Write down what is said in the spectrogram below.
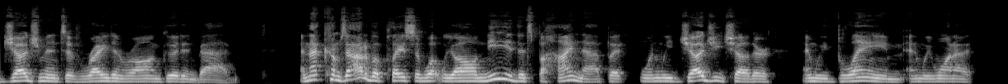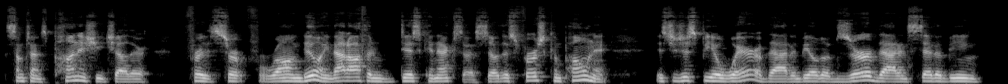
judgment of right and wrong, good and bad. And that comes out of a place of what we all need that's behind that. But when we judge each other and we blame and we want to sometimes punish each other for, for wrongdoing, that often disconnects us. So this first component is to just be aware of that and be able to observe that instead of being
